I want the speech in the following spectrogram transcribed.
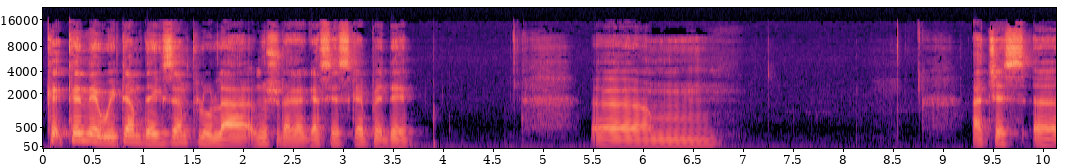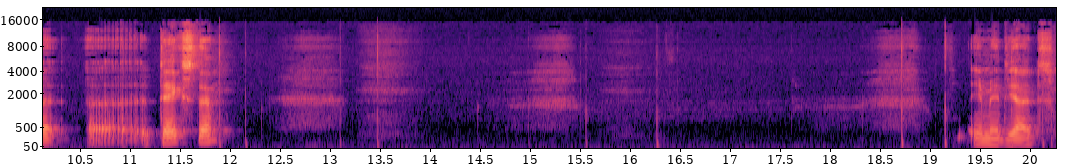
când ne uităm, de exemplu, la, nu știu dacă găsesc repede, um, acest uh, uh, text, imediat,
